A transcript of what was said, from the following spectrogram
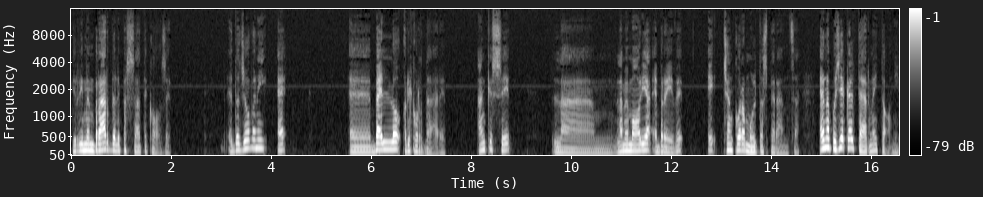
il rimembrar delle passate cose. E da giovani è eh, bello ricordare, anche se la, la memoria è breve e c'è ancora molta speranza. È una poesia che alterna i toni.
